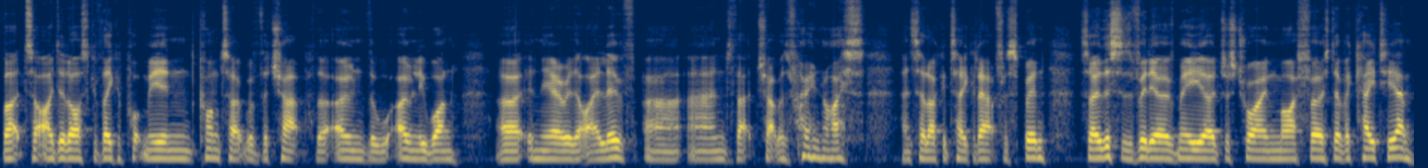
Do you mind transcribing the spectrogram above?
but uh, I did ask if they could put me in contact with the chap that owned the only one uh, in the area that I live, uh, and that chap was very nice and said I could take it out for a spin. So this is a video of me uh, just trying my first ever KTM.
